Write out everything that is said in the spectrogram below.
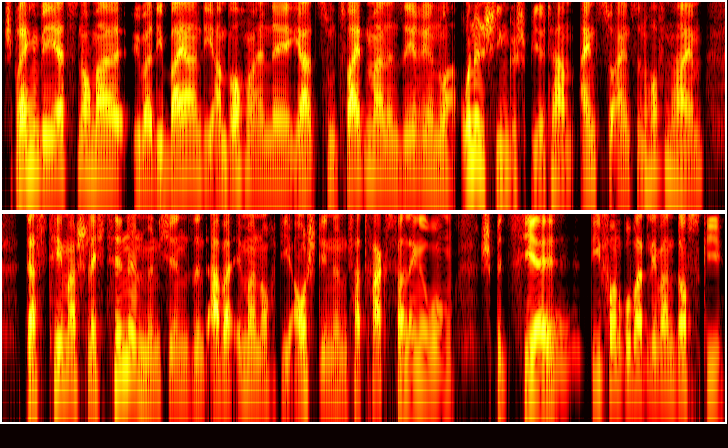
Sprechen wir jetzt nochmal über die Bayern, die am Wochenende ja zum zweiten Mal in Serie nur unentschieden gespielt haben. 1 zu 1 in Hoffenheim. Das Thema schlechthin in München sind aber immer noch die ausstehenden Vertragsverlängerungen. Speziell die von Robert Lewandowski.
